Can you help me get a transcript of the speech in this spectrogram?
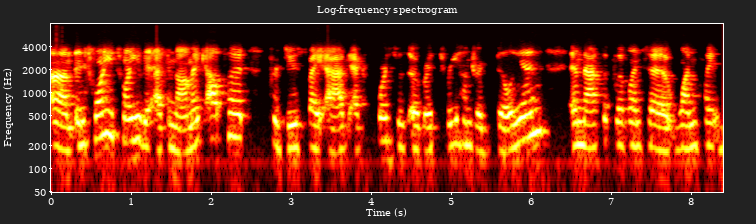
Um, in 2020, the economic output produced by ag exports was over 300 billion, and that's equivalent to 1.13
